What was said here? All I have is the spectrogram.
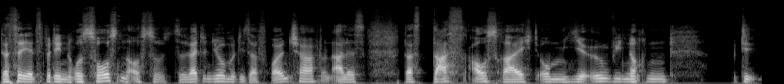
dass er jetzt mit den Ressourcen aus der Sowjetunion, mit dieser Freundschaft und alles, dass das ausreicht, um hier irgendwie noch einen, den,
